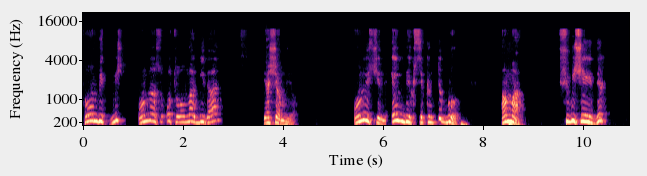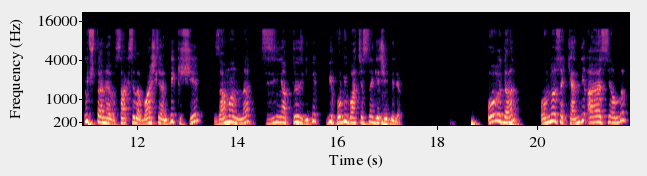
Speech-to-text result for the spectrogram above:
tohum bitmiş. Ondan sonra o tohumlar bir daha yaşamıyor. Onun için en büyük sıkıntı bu. Ama şu bir şeydir. Üç tane saksıda başlayan bir kişi zamanla sizin yaptığınız gibi bir hobi bahçesine geçebilir. Oradan ondan sonra kendi arazisini alıp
